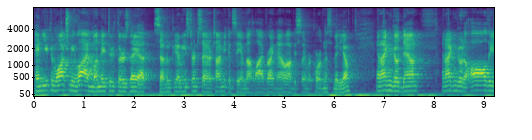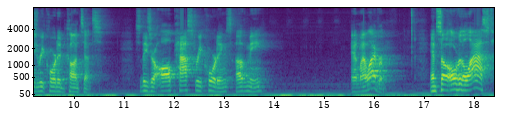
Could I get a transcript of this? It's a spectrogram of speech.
and you can watch me live Monday through Thursday at 7 p.m. Eastern Standard Time. You can see I'm not live right now. Obviously, I'm recording this video. And I can go down and I can go to all these recorded contents. So these are all past recordings of me and my live room. And so over the last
